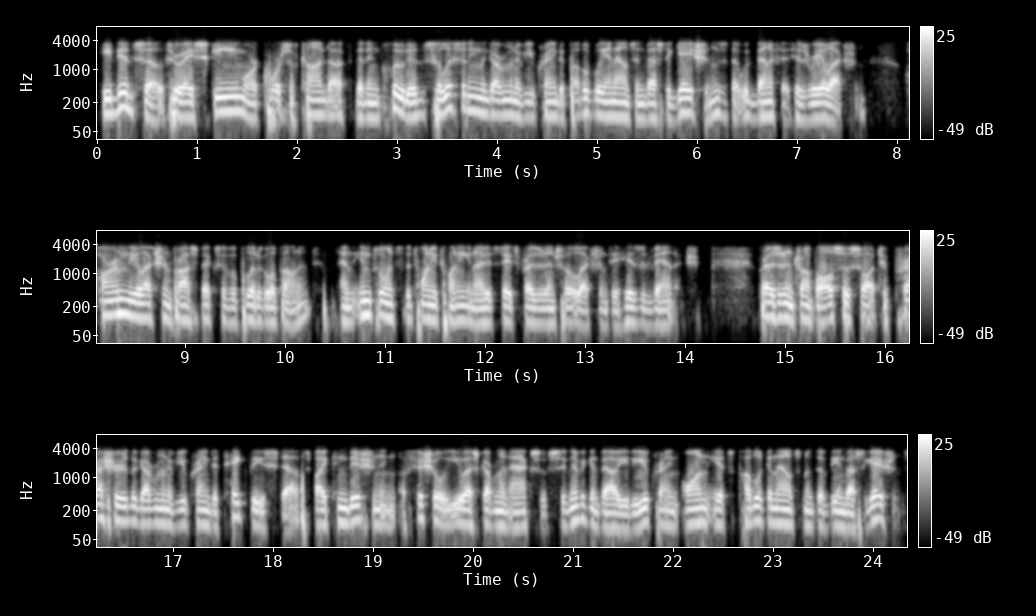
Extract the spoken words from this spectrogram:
He did so through a scheme or course of conduct that included soliciting the government of Ukraine to publicly announce investigations that would benefit his reelection, harm the election prospects of a political opponent, and influence the 2020 United States presidential election to his advantage. President Trump also sought to pressure the government of Ukraine to take these steps by conditioning official U.S. government acts of significant value to Ukraine on its public announcement of the investigations.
